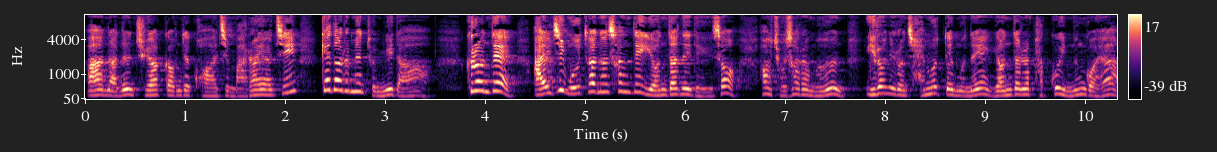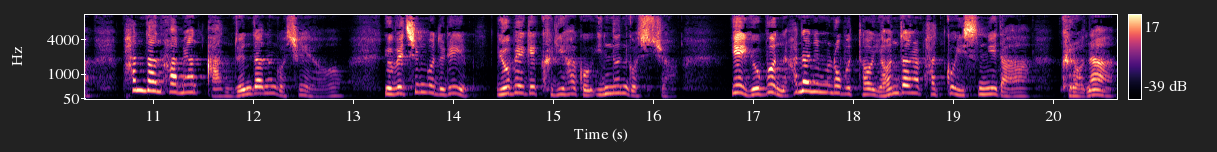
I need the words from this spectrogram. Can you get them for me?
아 나는 죄악 가운데 거하지 말아야지 깨달으면 됩니다. 그런데 알지 못하는 상대의 연단에 대해서 아 저 사람은 이런 이런 잘못 때문에 연단을 받고 있는 거야. 판단하면 안 된다는 것이에요. 요배 친구들이 요백에 그리하고 있는 것이죠. 예, 욥은 하나님으로부터 연단을 받고 있습니다. 그러나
